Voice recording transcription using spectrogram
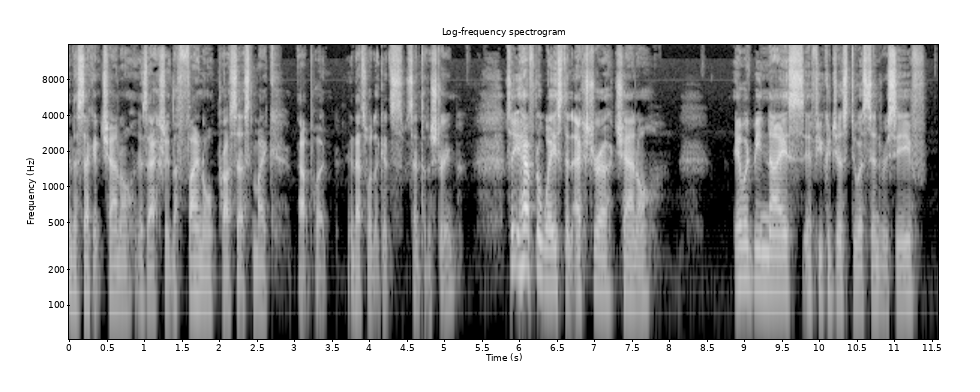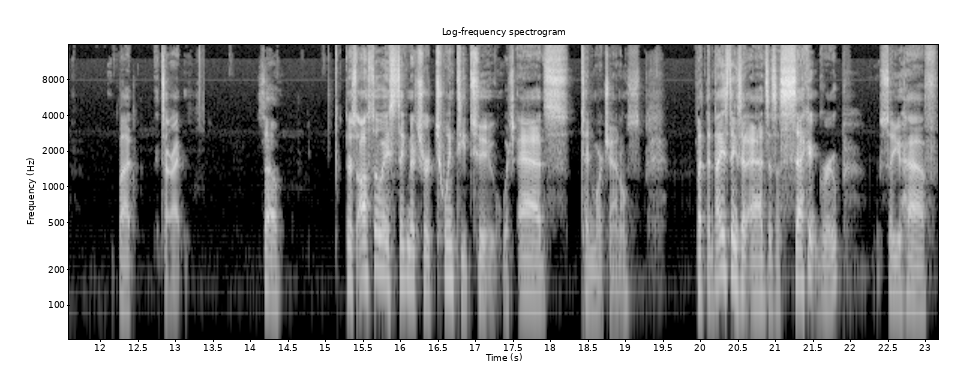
And the second channel is actually the final processed mic output, and that's what it gets sent to the stream. So you have to waste an extra channel. It would be nice if you could just do a send receive, but it's all right. So there's also a signature 22, which adds 10 more channels. But the nice things it adds is a second group. So you have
